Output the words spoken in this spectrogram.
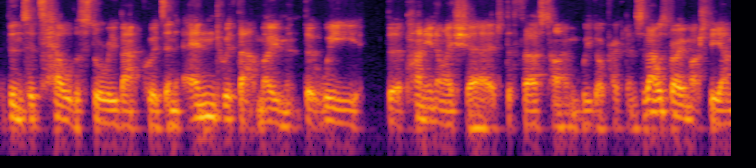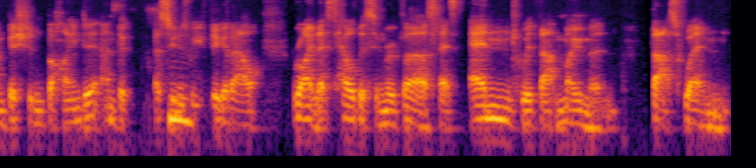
than to tell the story backwards and end with that moment that we that Pani and I shared the first time we got pregnant. So that was very much the ambition behind it. And the, as soon mm. as we figured out, right, let's tell this in reverse, let's end with that moment, that's when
